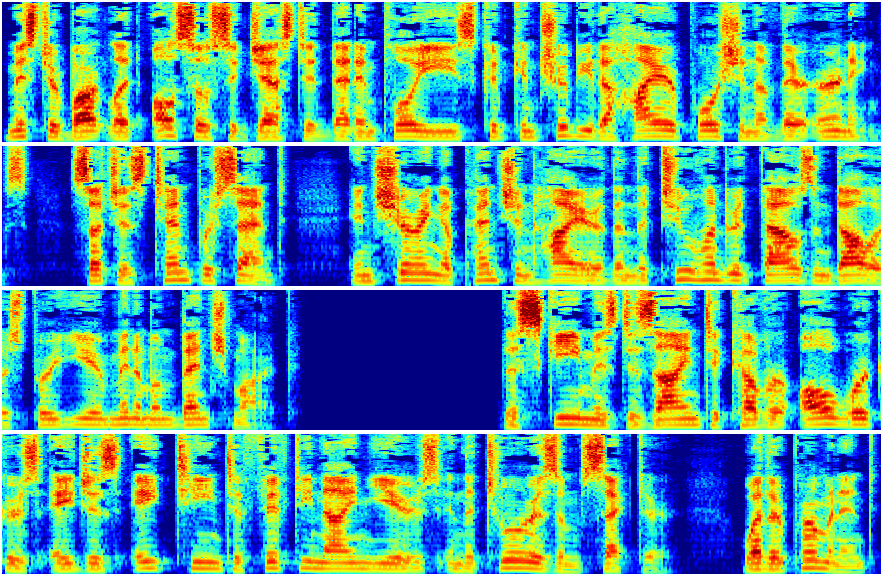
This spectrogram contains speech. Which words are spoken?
Mr. Bartlett also suggested that employees could contribute a higher portion of their earnings, such as 10%, ensuring a pension higher than the $200,000 per year minimum benchmark. The scheme is designed to cover all workers ages 18 to 59 years in the tourism sector, whether permanent,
